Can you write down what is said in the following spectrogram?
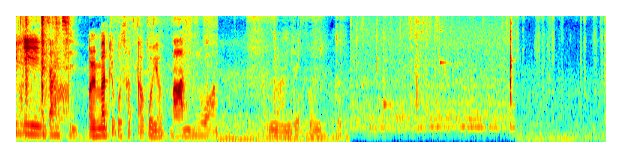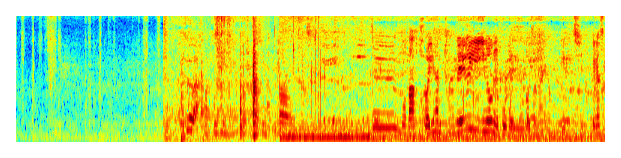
딸기 잔치 얼마 주고 샀다고요? 만 원. 얼마 안 될 거니까. 보다 거의 한 두 배의 인원을 보고 있는 거잖아요. 그치. 그래서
